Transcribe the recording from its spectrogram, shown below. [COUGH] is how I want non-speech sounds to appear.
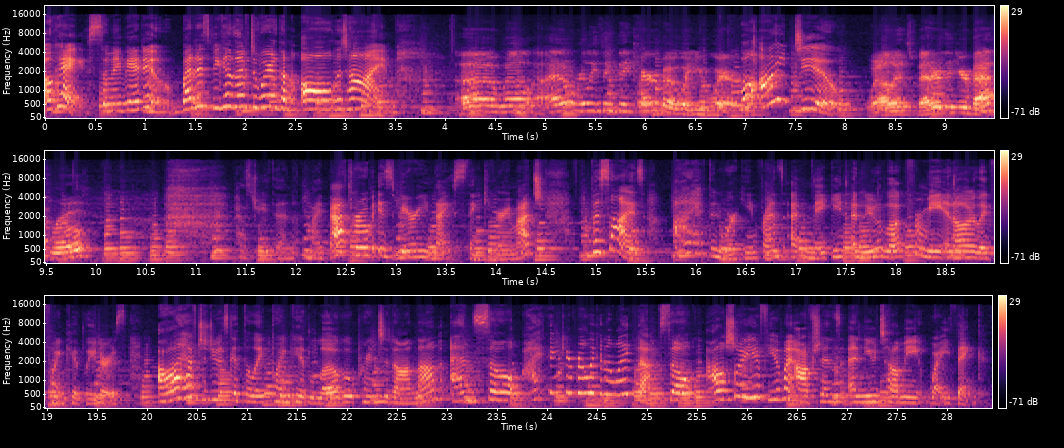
Okay, so maybe I do, but it's because I have to wear them all the time. Uh, well, I don't really think they care about what you wear. Well, I do. Well, it's better than your bathrobe. [SIGHS] Pastor Ethan, my bathrobe is very nice, thank you very much. Besides, I have been working, friends, at making a new look for me and all our Lake Point Kid leaders. All I have to do is get the Lake Point Kid logo printed on them, and so I think you're really gonna like them. So I'll show you a few of my options, and you tell me what you think.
